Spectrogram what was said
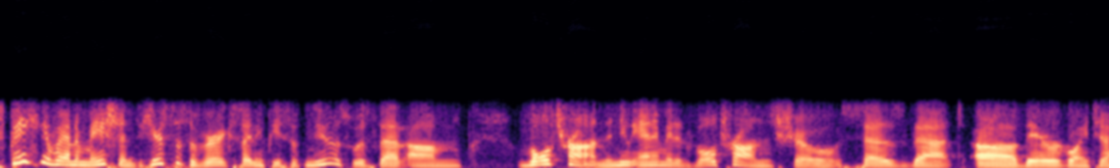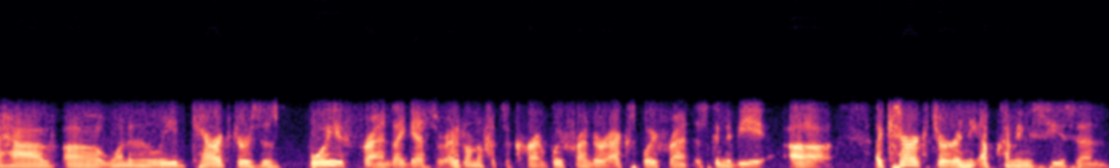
Speaking of animation, here's just a very exciting piece of news: was that um, Voltron, the new animated Voltron show, says that uh, they're going to have uh, one of the lead characters' boyfriend, I guess, or I don't know if it's a current boyfriend or ex-boyfriend, is going to be uh, a character in the upcoming season.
